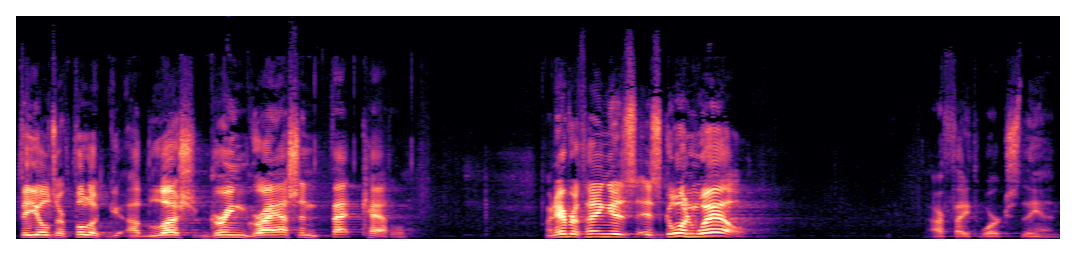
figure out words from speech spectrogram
fields are full of, of lush green grass and fat cattle. When everything is, is going well, our faith works then.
